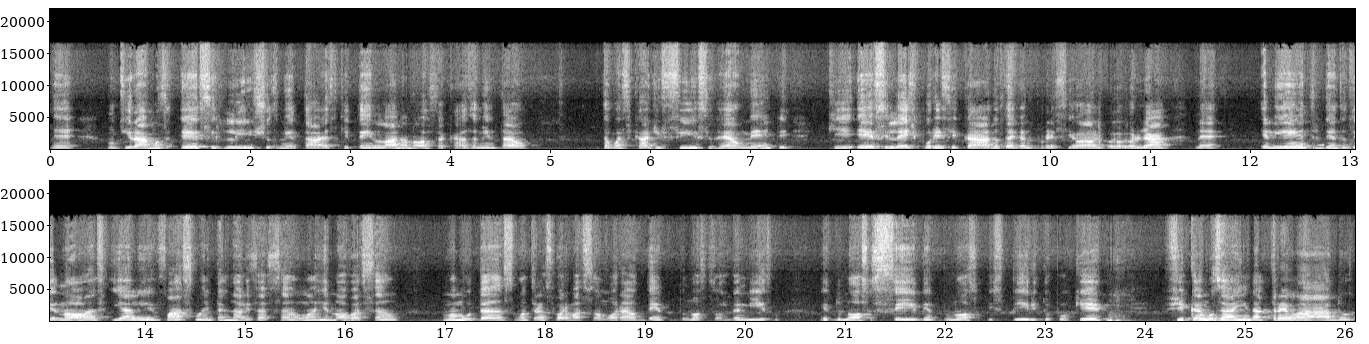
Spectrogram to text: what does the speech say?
né, não tirarmos esses lixos mentais que tem lá na nossa casa mental, então vai ficar difícil realmente que esse leite purificado, pegando por esse óleo, olhar, né, ele entre dentro de nós e ali faça uma internalização, uma renovação, uma mudança, uma transformação moral dentro do nosso organismo, dentro do nosso ser, dentro do nosso espírito, porque ficamos ainda atrelados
